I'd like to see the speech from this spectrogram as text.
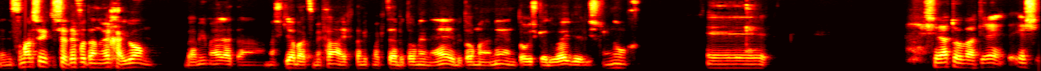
אני אשמח שתשתף אותנו איך היום, בימים האלה אתה משקיע בעצמך, איך אתה מתמקצע בתור מנהל, בתור מאמן, בתור איש כדורגל, איש חינוך. שאלה טובה, תראה, יש,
